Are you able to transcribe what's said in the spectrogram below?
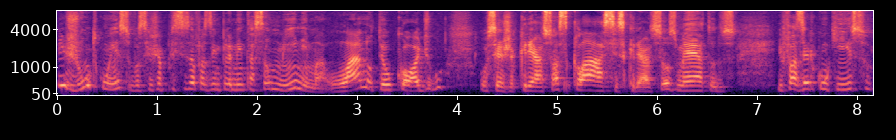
e junto com isso você já precisa fazer a implementação mínima lá no teu código, ou seja, criar suas classes, criar seus métodos, e fazer com que isso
